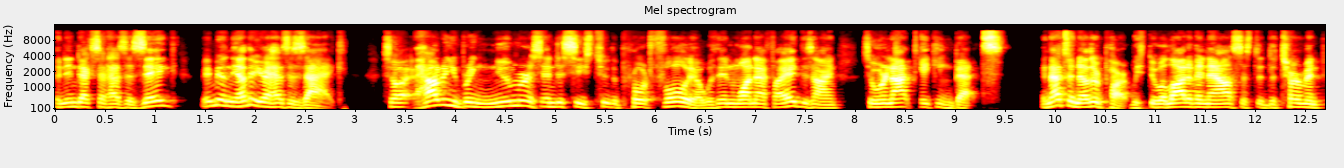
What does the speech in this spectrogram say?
an index that has a zig, maybe on the other year it has a zag. So how do you bring numerous indices to the portfolio within one FIA design so we're not taking bets? And that's another part. We do a lot of analysis to determine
